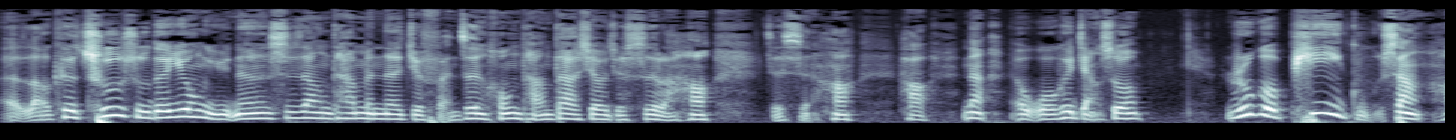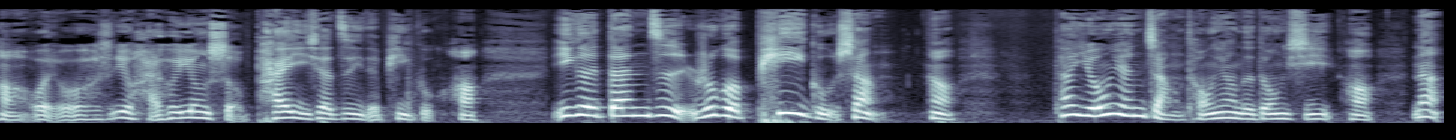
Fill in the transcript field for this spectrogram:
呃，老柯粗俗的用语呢，是让他们呢就反正哄堂大笑就是了哈。这是哈。好，那我会讲说。如果屁股上哈，我我又还会用手拍一下自己的屁股哈。一个单字，如果屁股上哈，它永远长同样的东西哈。那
